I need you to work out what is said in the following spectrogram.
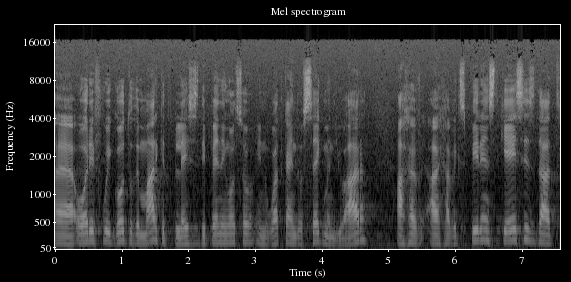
Uh, or if we go to the marketplaces, depending also in what kind of segment you are, I have, I have experienced cases that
